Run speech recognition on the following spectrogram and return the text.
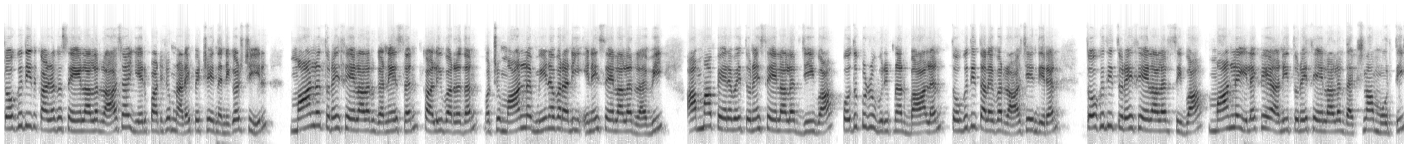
தொகுதி கழக செயலாளர் ராஜா ஏற்பாட்டிலும் நடைபெற்ற இந்த நிகழ்ச்சியில் மாநில துணை செயலாளர் கணேசன் கலிவரதன் மற்றும் மாநில மீனவர் அணி இணை செயலாளர் ரவி அம்மா பேரவை துணை செயலாளர் ஜீவா பொதுக்குழு உறுப்பினர் பாலன் தொகுதி தலைவர் ராஜேந்திரன் தொகுதி துணை செயலாளர் சிவா மாநில இலக்கிய அணி துணை செயலாளர் தட்சிணாமூர்த்தி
